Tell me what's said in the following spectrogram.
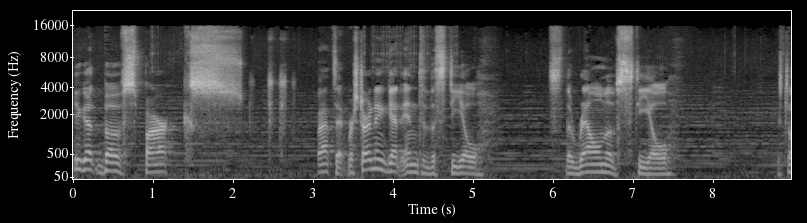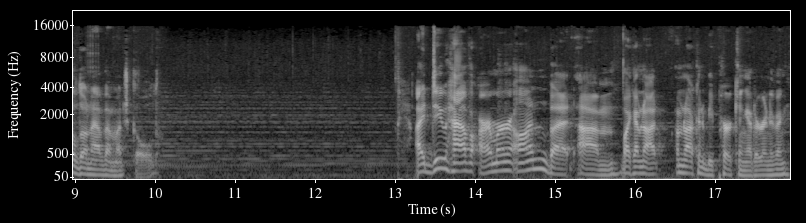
You got both sparks. That's it. We're starting to get into the steel. The realm of steel. We still don't have that much gold. I do have armor on, but um, like I'm not I'm not going to be perking it or anything.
